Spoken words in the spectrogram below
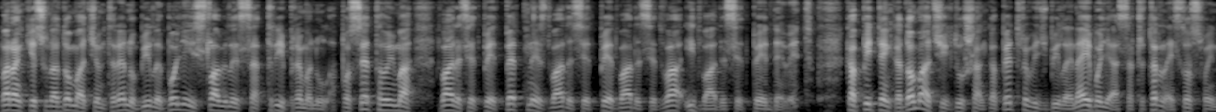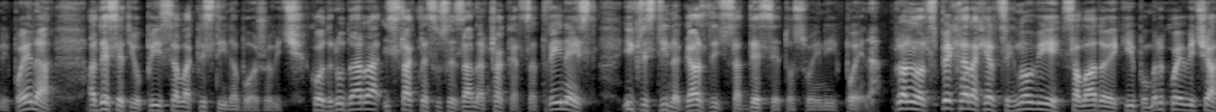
Baranke su na domaćem terenu bile bolje i slavile sa 3 prema 0. Po setovima 25-15, 25-22 i 25-9. Kapitenka domaćih Dušanka Petrović bila je najbolja sa 14 osvojenih poena, a 10 je upisala Kristina Božović. Kod Rudara istakle su se Zana Čakar sa 13 i Kristina Gazdić sa 10 osvojenih pojena. Branilac Pehara Herceg Novi savladao je ekipu Mrkojevića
